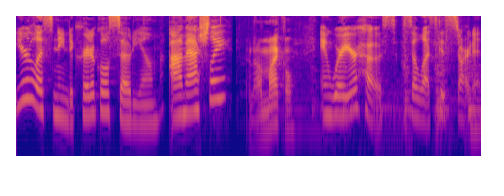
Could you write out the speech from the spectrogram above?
You're listening to Critical Sodium. I'm Ashley, And I'm Michael. and we're your hosts. So let's get started.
